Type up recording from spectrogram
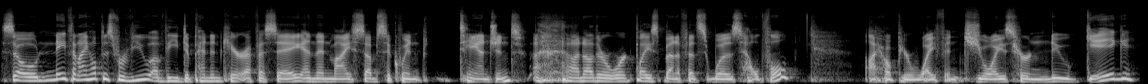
So, Nathan, I hope this review of the dependent care FSA and then my subsequent tangent on other workplace benefits was helpful. I hope your wife enjoys her new gig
